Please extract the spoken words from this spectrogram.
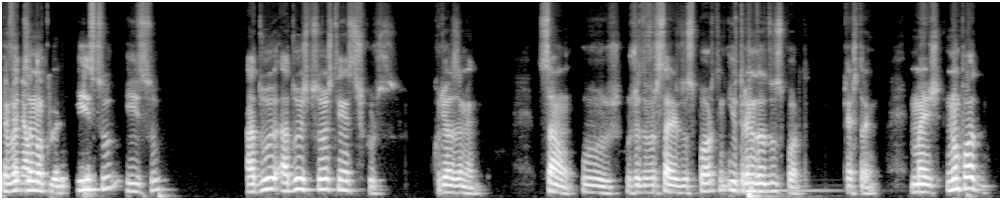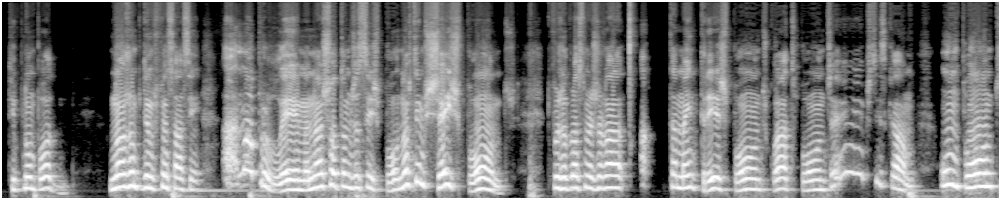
Eu vou dizer uma coisa. Isso, isso. Há duas, há duas pessoas que têm esse discurso curiosamente, são os, os adversários do Sporting e o treinador do Sporting, que é estranho. Mas não pode, tipo, não pode. Nós não podemos pensar assim, ah, não há problema, nós só estamos a 6 pontos, nós temos 6 pontos. Depois na próxima jornada, ah, também 3 pontos, 4 pontos, é, é preciso calma. Um ponto,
